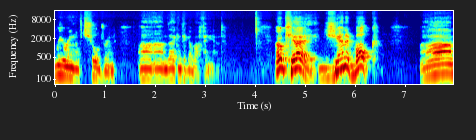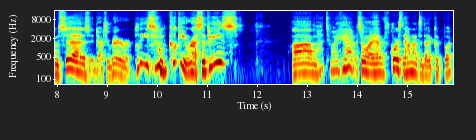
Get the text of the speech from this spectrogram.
rearing of children um, that I can think of offhand. Okay, Janet Bulk um, says, Dr. Greger, please some cookie recipes. Um, do I have? So I have, of course, the How Not to Diet cookbook.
